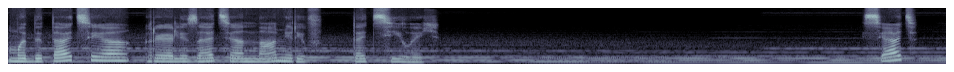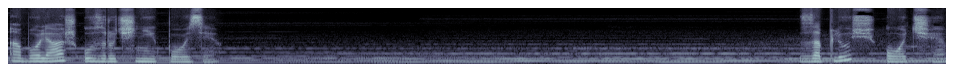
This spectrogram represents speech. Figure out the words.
Медитація реалізація намірів та цілей. Сядь або ляж у зручній позі. Заплющ очі.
